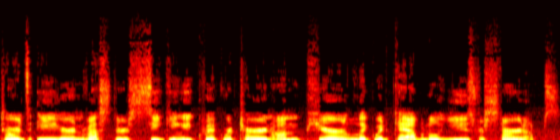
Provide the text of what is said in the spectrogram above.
towards eager investors seeking a quick return on pure liquid capital used for startups.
